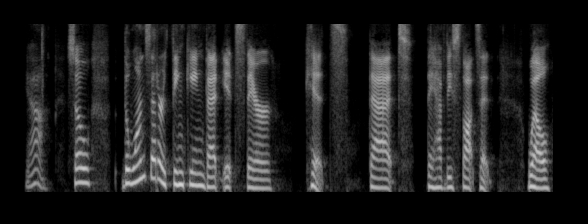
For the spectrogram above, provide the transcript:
Yeah. So the ones that are thinking that it's their kids, that they have these thoughts that, well,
